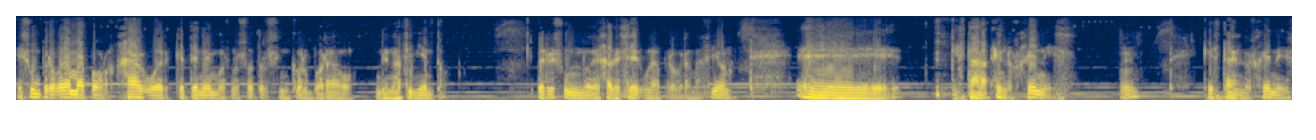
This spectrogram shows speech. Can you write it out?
es un programa por hardware que tenemos nosotros incorporado de nacimiento. Pero eso no deja de ser una programación eh, que está en los genes. ¿eh? Que está en los genes.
